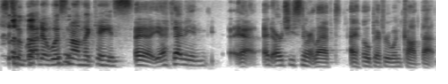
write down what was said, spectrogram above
So glad it wasn't on the case. Uh, yeah, I mean, yeah, and Archie Snort laughed. I hope everyone caught that.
